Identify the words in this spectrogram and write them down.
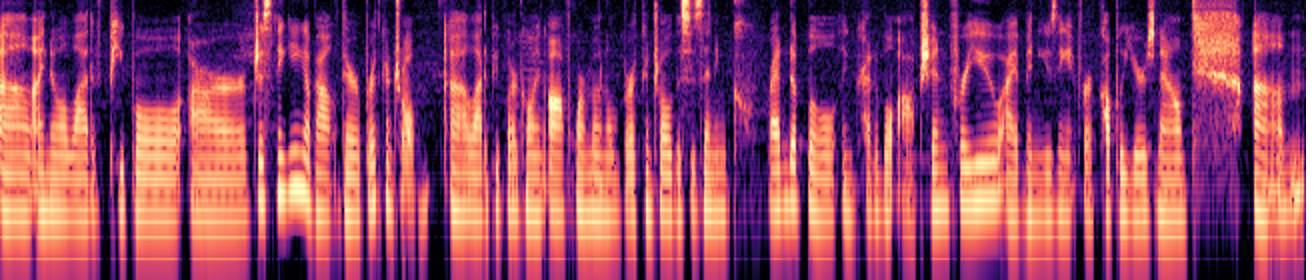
Um, I know a lot of people are just thinking about their birth control. Uh, a lot of people are going off hormonal birth control. This is an incredible incredible, incredible option for you. I've been using it for a couple years now. Um,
